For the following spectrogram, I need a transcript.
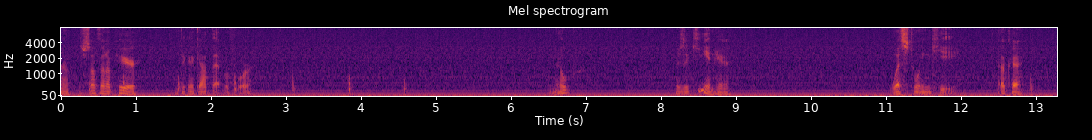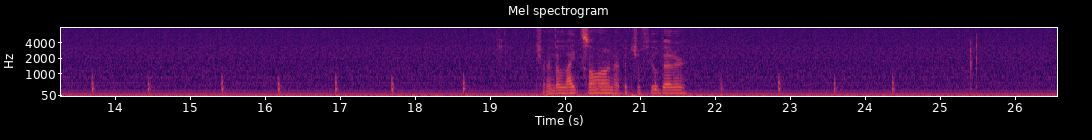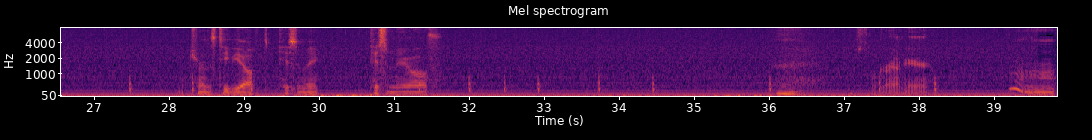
Oh, there's something up here. I think I got that before. Nope. There's a key in here. West Wing key. Okay. Turn the lights on, I bet you'll feel better. turn this TV off, it's pissing me. Pissing me off. Look around here. Hmm.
